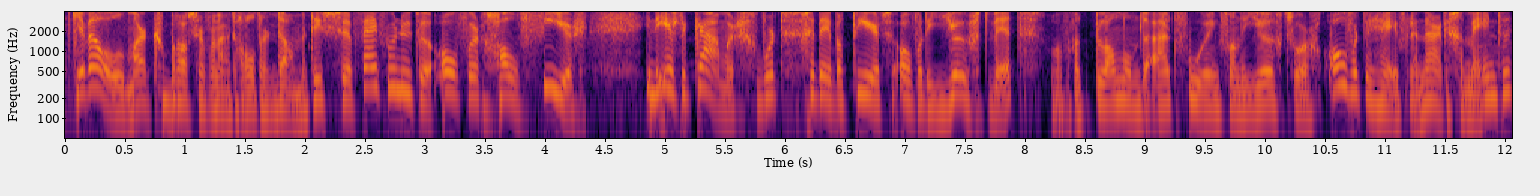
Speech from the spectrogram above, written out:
Jawel, Mark Brasser vanuit Rotterdam. Het is vijf minuten over half vier. In de Eerste Kamer wordt gedebatteerd over de jeugdwet. Over het plan om de uitvoering van de jeugdzorg over te hevelen naar de gemeente.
